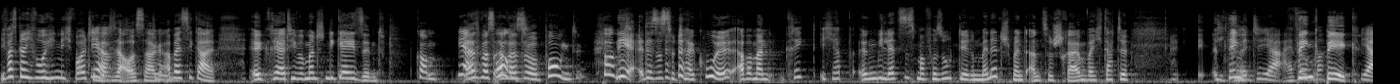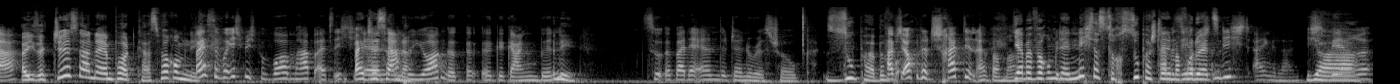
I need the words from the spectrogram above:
ich weiß gar nicht, wohin ich wollte Ja, mit dieser Aussage, du. aber ist egal. Äh, kreative Menschen, die gay sind. Komm, Ja, das was Punkt. einfach so, Punkt. Nee, das ist total cool, aber man kriegt, ich habe irgendwie letztens mal versucht, deren Management anzuschreiben, weil ich dachte, äh, think, könnte ja einfach think big. Ja. Habe ich gesagt, tschüss an deinem Podcast, warum nicht? Weißt du, wo ich mich beworben habe, als ich äh, nach. New York ge äh, gegangen bin? Nee, Zu, äh, bei der Ellen DeGeneres Show. super. Habe ich auch gedacht, schreib den einfach mal. ja, aber warum denn nicht? Das ist doch super. Stell dir mal vor, du hättest nicht eingeladen. Ja. Ich wäre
